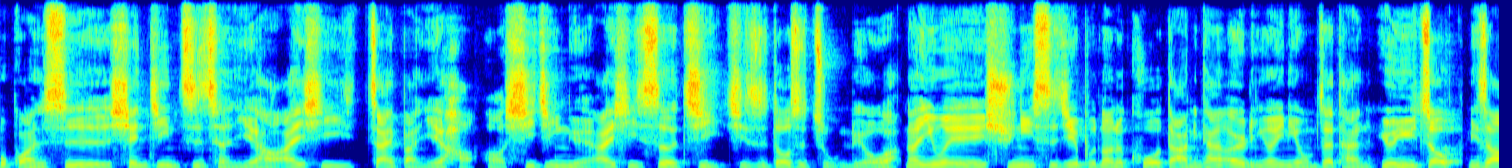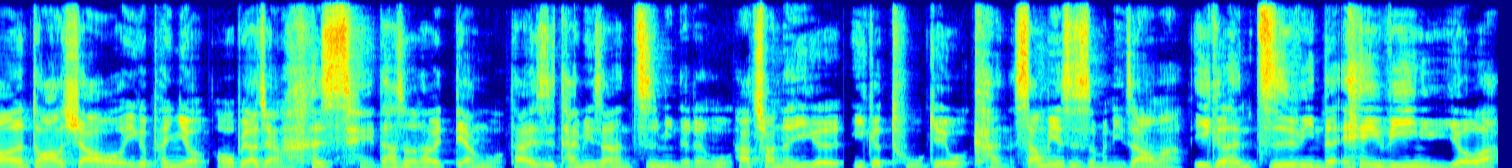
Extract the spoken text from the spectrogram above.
不管是先进制程也好，IC 再版也好，哦，细晶圆、IC 设计其实都是主流啊。那因为虚拟世界不断的扩大，你看二零二一年我们在谈元宇宙，你知道多好笑哦？一个朋友，我不要讲他是谁，到时候他会刁我，他也是台面上很知名的人物，他传了一个一个图给我看，上面是什么你知道吗？一个很知名的 AV 女优啊。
